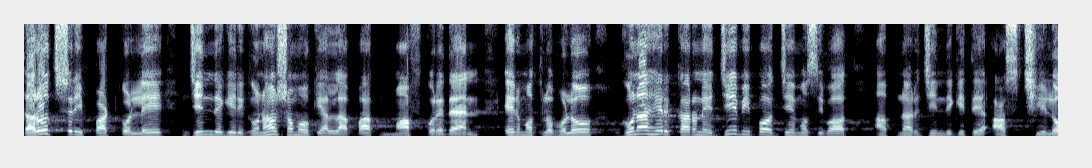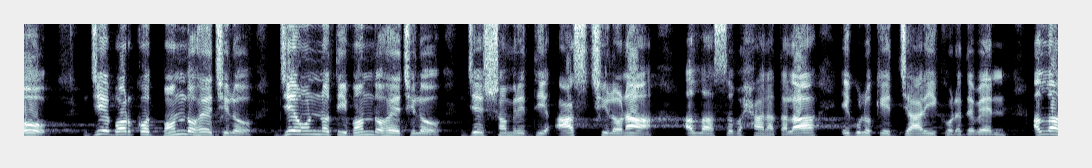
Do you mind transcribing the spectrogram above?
দারুদ শরীফ পাঠ করলে জিন্দগির গুনাহ সমূহকে আল্লাহ পাক মাফ করে দেন। এর মতলব হলো, গুনাহের কারণে যে বিপদ, যে মুসিবত আপনার জিন্দগিতে আসছিল, যে বরকত বন্ধ হয়েছিল, যে উন্নতি বন্ধ হয়েছিল, যে সমৃদ্ধি আসছিল না আল্লাহ সুবহানা তালা এগুলোকে জারি করে দেবেন। আল্লাহ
